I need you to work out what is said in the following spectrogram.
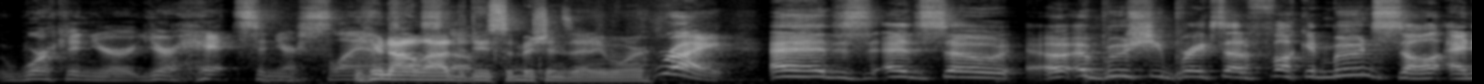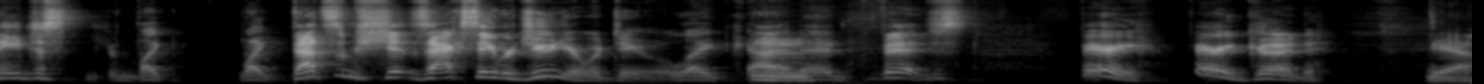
working your your hits and your slams. You're not allowed stuff. to do submissions anymore. Right, and and so uh, Ibushi breaks out a fucking moonsault, and he just like like that's some shit Zack Sabre Jr. would do. Like uh, it, it just very very good. Yeah.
